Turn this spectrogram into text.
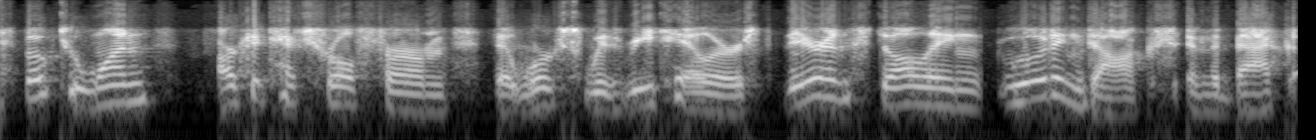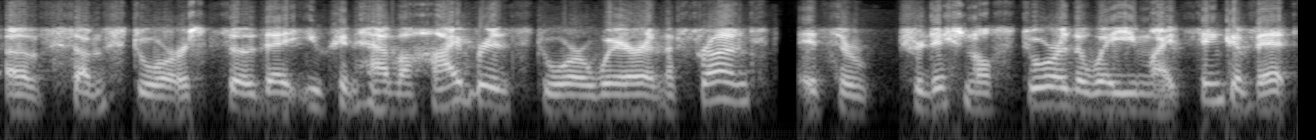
spoke to one architectural firm that works with retailers, they're installing loading docks in the back of some stores so that you can have a hybrid store where in the front it's a traditional store the way you might think of it.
